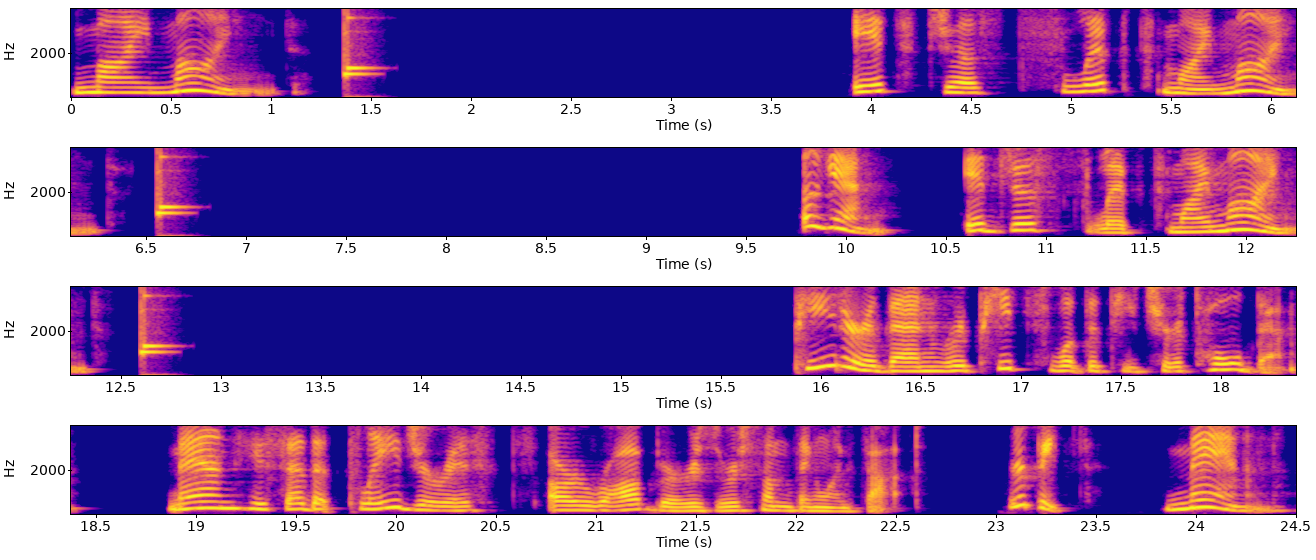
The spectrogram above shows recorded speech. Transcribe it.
my mind. It just slipped my mind. Again, it just slipped my mind. Peter then repeats what the teacher told them. Man, he said that plagiarists are robbers or something like that. Repeat. Man.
